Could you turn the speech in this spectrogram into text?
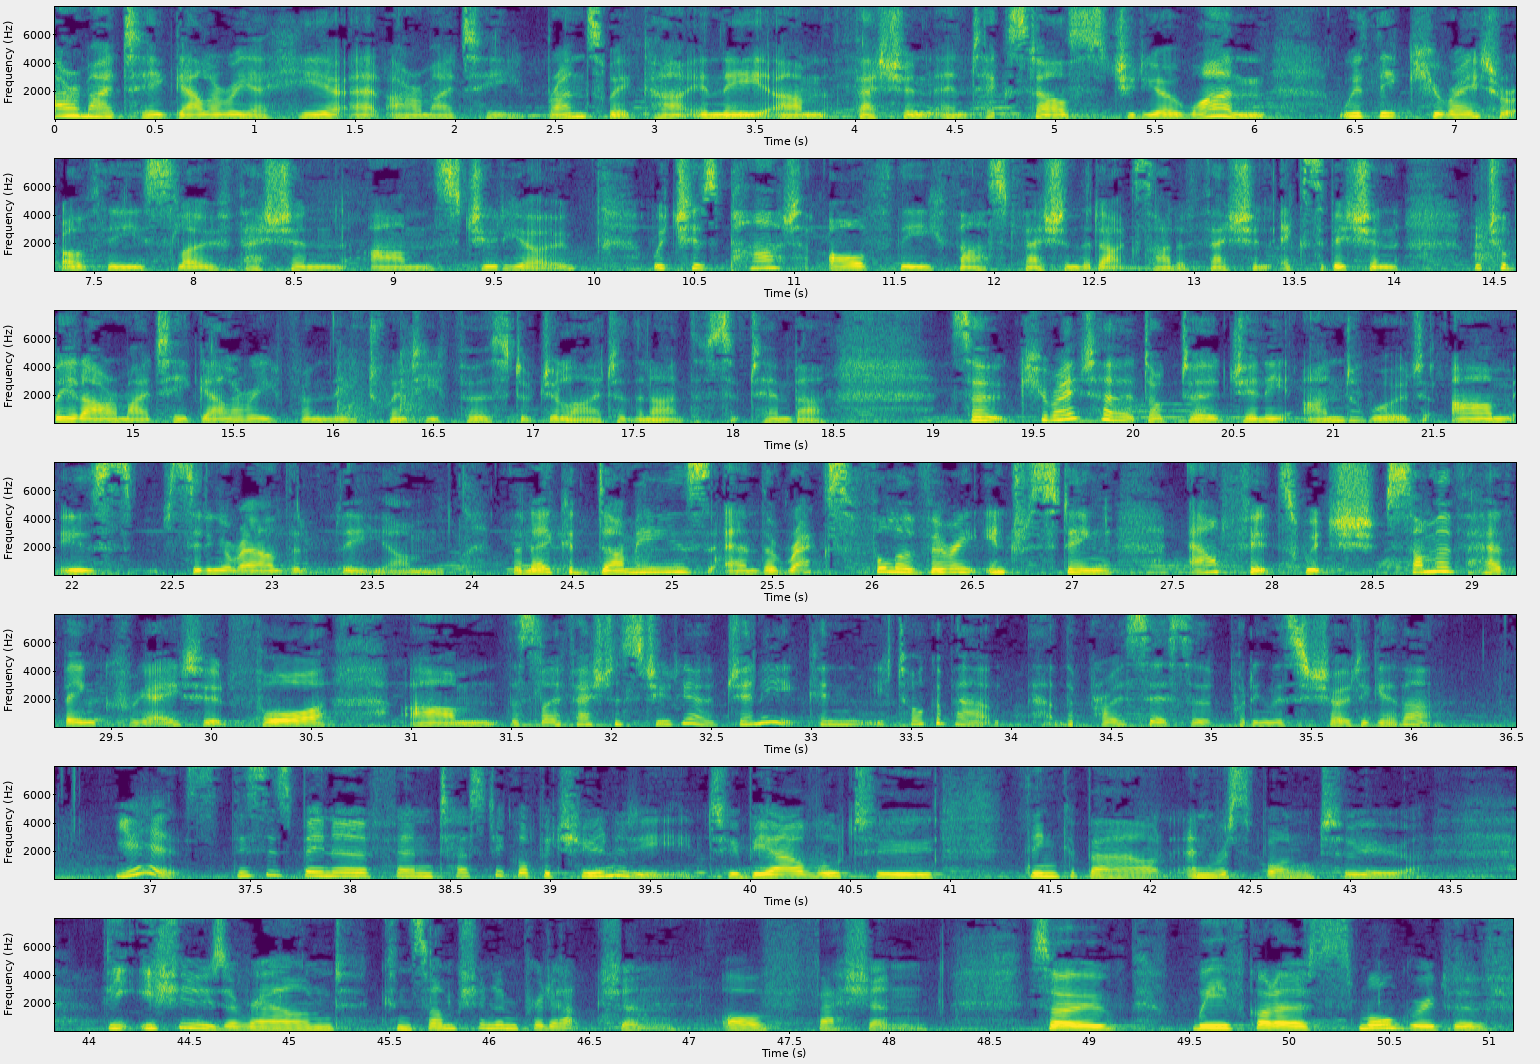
RMIT Gallery are here at RMIT Brunswick uh, in the um, Fashion and Textile Studio 1 with the curator of the Slow Fashion um, Studio, which is part of the Fast Fashion, the Dark Side of Fashion exhibition, which will be at RMIT Gallery from the 21st of July to the 9th of September. So, curator Dr. Jenny Underwood um, is sitting around the the, um, the, naked dummies and the racks full of very interesting outfits, which some of have been created for um, the Slow Fashion Studio. Jenny, can you talk about the process of putting this show together? Yes, this has been a fantastic opportunity to be able to think about and respond to the issues around consumption and production of fashion. So we've got a small group of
